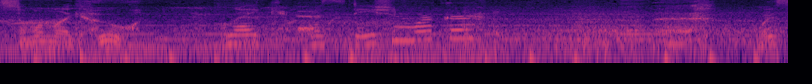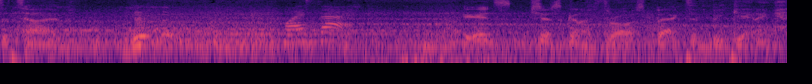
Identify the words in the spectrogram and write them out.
Someone like who? Like a station worker? Eh, waste of time. Why's that? It's just gonna throw us back to the beginning.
